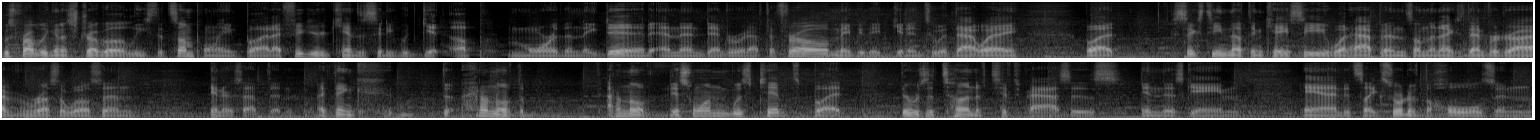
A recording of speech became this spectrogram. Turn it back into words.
was probably going to struggle at least at some point, but I figured Kansas City would get up more than they did, and then Denver would have to throw. Maybe they'd get into it that way. But 16 0 KC, what happens on the next Denver drive? Russell Wilson intercepted. I think, the, I don't know if the, I don't know if this one was tipped, but there was a ton of tipped passes in this game, and it's like sort of the holes in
